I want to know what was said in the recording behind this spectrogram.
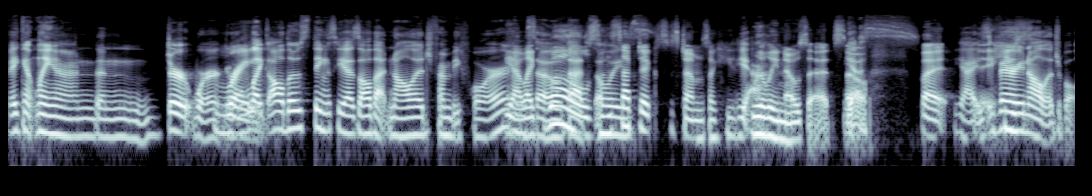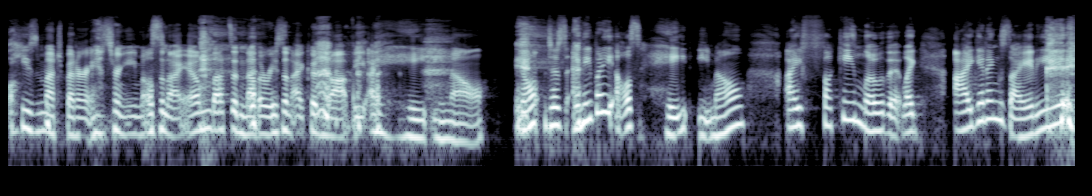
vacant land and dirt work, and, Right. like all those things. He has all that knowledge from before. yeah, like so wells that's and always- septic systems. Like he Yeah. really knows it. So, Yes. but yeah, he's very knowledgeable. He's much better at answering emails than I am. That's another reason I could not be. I hate email. Don't does anybody else hate email? I fucking loathe it. Like I get anxiety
